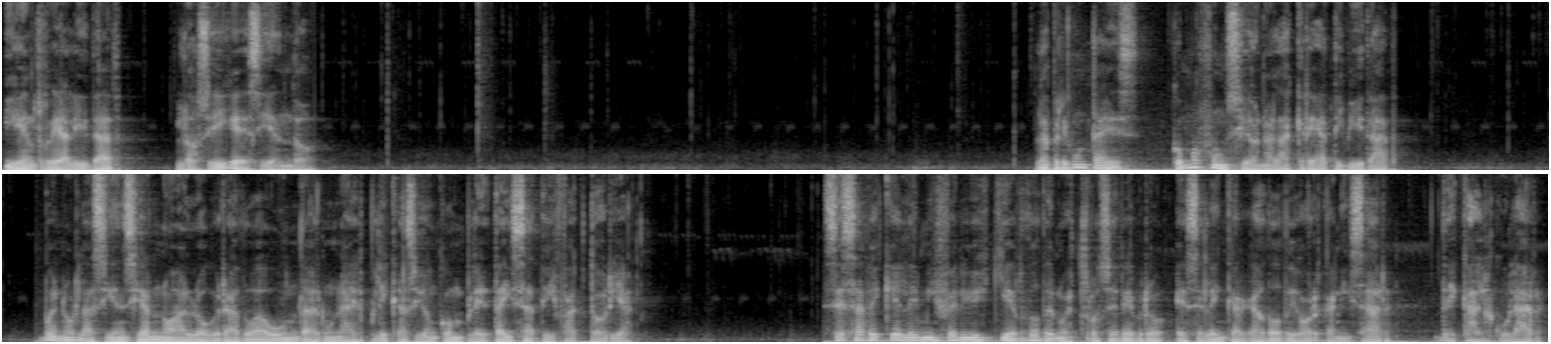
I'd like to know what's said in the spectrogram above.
Y en realidad lo sigues siendo. La pregunta es, ¿cómo funciona la creatividad? Bueno, la ciencia no ha logrado aún dar una explicación completa y satisfactoria. Se sabe que el hemisferio izquierdo de nuestro cerebro es el encargado de organizar, de calcular,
